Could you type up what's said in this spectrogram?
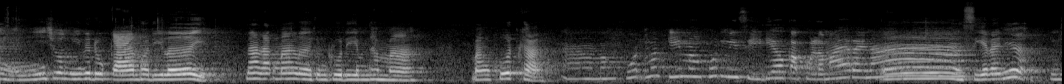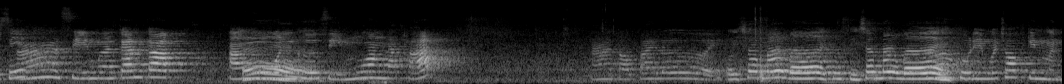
งอันนี้ช่วงนี้ฤดูกาลพอดีเลย น่ารักมากเลยคุณครูดีมทำมามังคุดค่ะอ่ามังคุดเมื่อกี้มังคุดมีสีเดียวกับผลไม้อะไรนะอ่าสีอะไรเนี่ยดูสิอ่าสีเหมือนกันกับองุ่นเออคือสีม่วงนะคะอ่า ต่อไปเลยโอ้ยชอบมากเลยคุณสีชอบมากเลยอ่าครูดิมก็ชอบกินเหมือน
